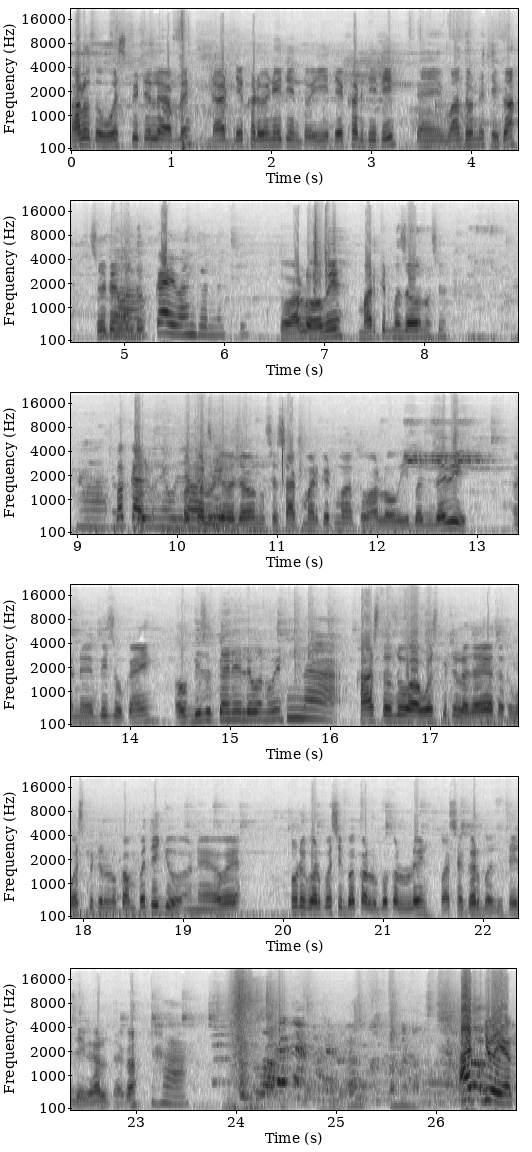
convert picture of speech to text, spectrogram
હાલો તો હોસ્પિટલે આપણે દાંત દેખાડવાની હતી ને તો એ દેખાડી દીધી. કંઈ વાંધો નથી કા? છે કઈ વાંધો? કઈ વાંધો નથી. તો હાલો હવે માર્કેટમાં જવાનું છે. હા બકાલું ને એવું લેવા બકાલું લેવા જવાનું છે શાક માર્કેટમાં તો હાલો એ બાજુ જાવી અને બીજું કાંઈ? હવે બીજું કાંઈ નહીં લેવાનું હોય? ના. ખાસ તો જો આ હોસ્પિટલ જ આવ્યા હતા તો હોસ્પિટલનું કામ પતી ગયું અને હવે થોડીક વાર પછી બકાલું બકાલું લઈને પાછા ઘર બાજુ થઈ જાય હાલતા કા? હા. આજો એક.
